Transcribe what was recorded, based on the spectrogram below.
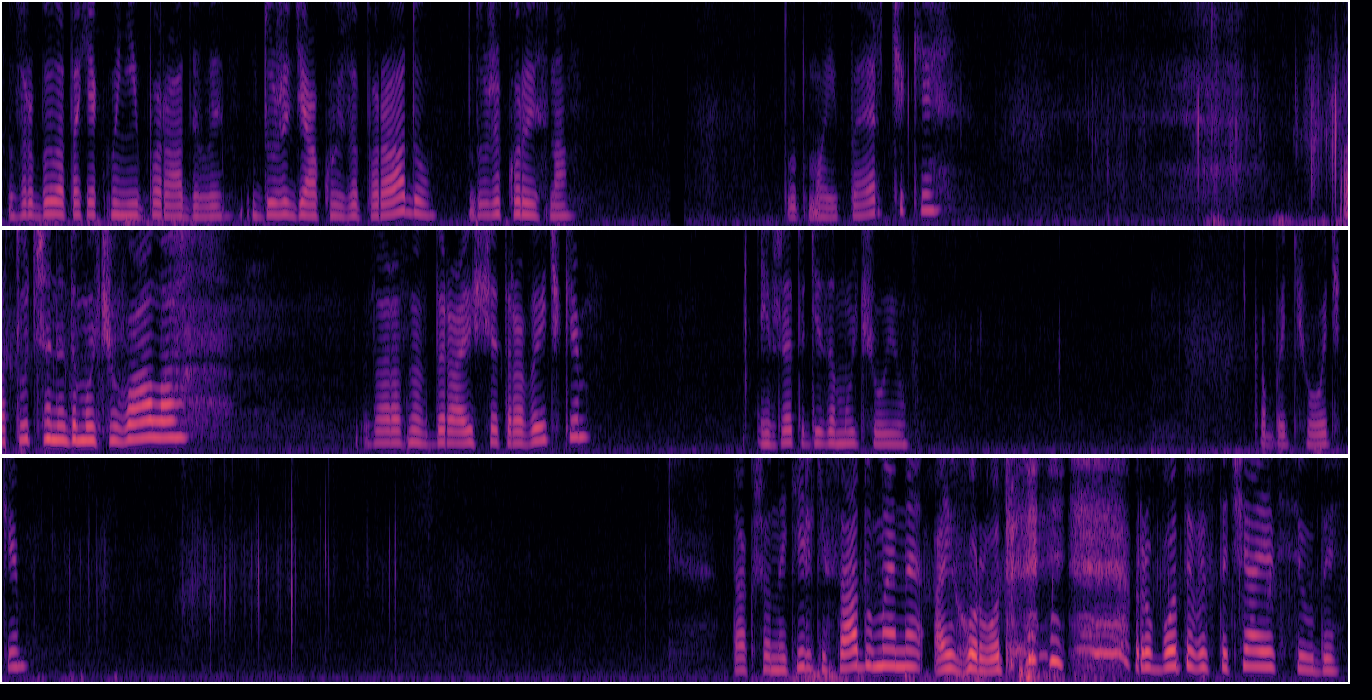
зробила так, як мені порадили. Дуже дякую за пораду, дуже корисна. Тут мої перчики. А тут ще не домульчувала. Зараз назбираю ще травички і вже тоді замульчую. Кабачочки. Так що не тільки сад у мене, а й город. Роботи вистачає всюди.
